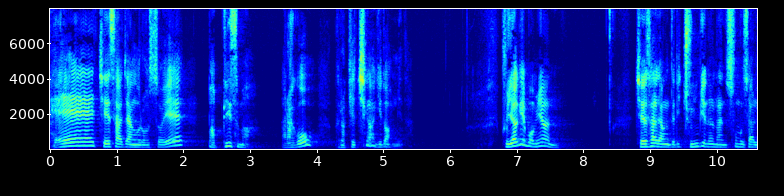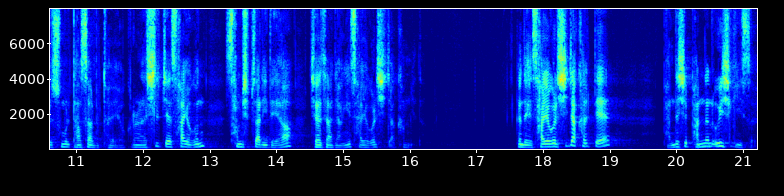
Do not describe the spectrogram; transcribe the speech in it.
대제사장으로서의 밥디스마라고 그렇게 칭하기도 합니다. 구약에 보면 제사장들이 준비는 한 20살, 25살부터 해요. 그러나 실제 사역은 30살이 돼야 제사장이 사역을 시작합니다. 근데 사역을 시작할 때 반드시 받는 의식이 있어요.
